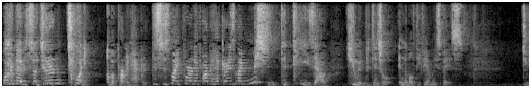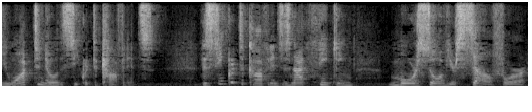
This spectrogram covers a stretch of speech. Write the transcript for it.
Welcome to episode 220 of Apartment Hacker. This is Mike Brewer, Apartment Hacker. Is my mission to tease out human potential in the multifamily space. Do you want to know the secret to confidence? The secret to confidence is not thinking more so of yourself or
